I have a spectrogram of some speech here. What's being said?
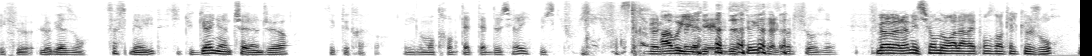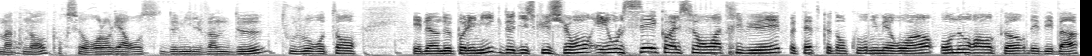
et que le gazon, ça se mérite. Si tu gagnes un challenger, c'est que tu es très fort. Et ils le montreront peut-être tête de série, puisqu'ils font ce qu'ils veulent. Ah oui, il y a des têtes de série, c'est autre chose. Ben voilà, mais si on aura la réponse dans quelques jours, maintenant, pour ce Roland Garros 2022, toujours autant eh bien, de polémiques, de discussions, et on le sait quand elles seront attribuées, peut-être que dans cours numéro 1, on aura encore des débats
